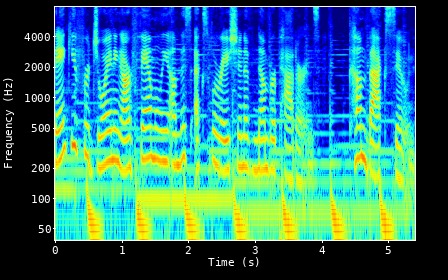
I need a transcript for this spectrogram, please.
Thank you for joining our family on this exploration of number patterns. Come back soon.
